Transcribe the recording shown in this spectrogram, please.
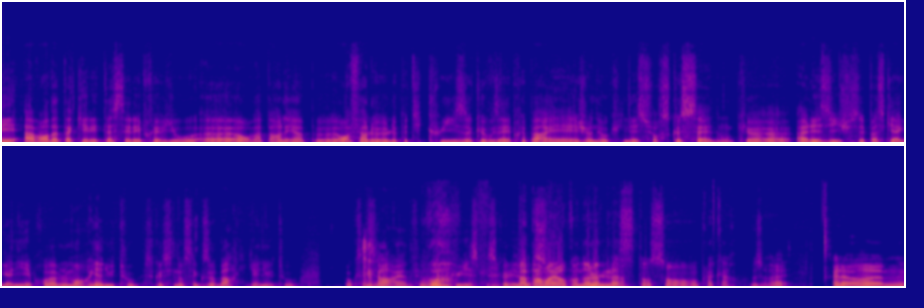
Et avant d'attaquer les tests et les previews, euh, on va parler un peu, on va faire le, le petit quiz que vous avez préparé et je n'ai aucune idée sur ce que c'est. Donc euh, allez-y, je ne sais pas ce qui a gagné, probablement rien du tout, parce que sinon c'est Xobar qui gagne tout. Donc ça sert à rien de faire un quiz puisque les Bah, autres apparemment, il a sont encore de la nuls. place dans son placard. Ouais. Alors, euh,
